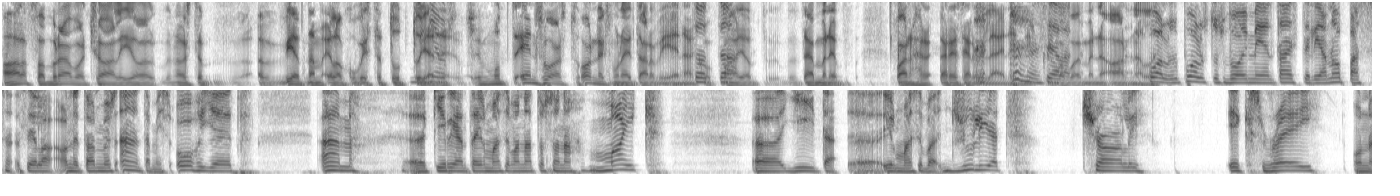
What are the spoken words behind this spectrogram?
Alfa Bravo Charlie, joo, noista Vietnam-elokuvista tuttuja. Mutta en suostu, onneksi mun ei tarvii enää, tota, kun mä oon jo tämmönen vanha reserviläinen, niin Siellä voin mennä Arnella. Puol- puolustusvoimien taistelijan opas, siellä annetaan myös ääntämisohjeet. M, äh, kirjainta ilmaiseva NATO-sana Mike, äh, Jiitä äh, ilmaiseva Juliet, Charlie, X-ray on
